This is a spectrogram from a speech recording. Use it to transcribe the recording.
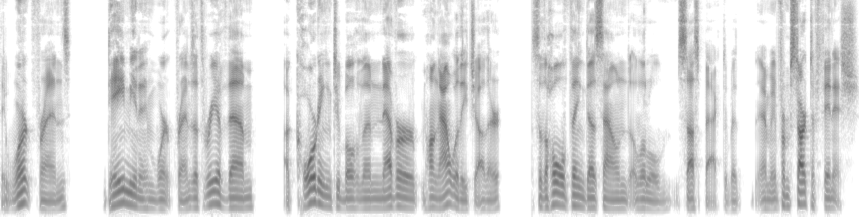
They weren't friends. Damien and him weren't friends. The three of them, according to both of them, never hung out with each other. So the whole thing does sound a little suspect, but I mean, from start to finish,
